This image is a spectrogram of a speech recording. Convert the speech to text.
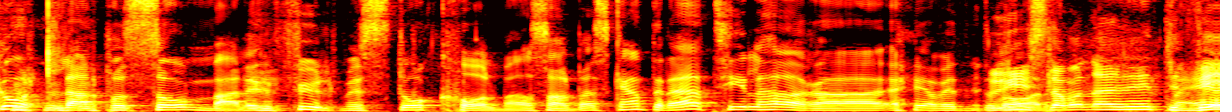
Gotland på sommaren, det är fyllt med stockholmare och sånt. Ska inte det här tillhöra, jag vet inte vad. Ryssland, nej det är inte vi.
